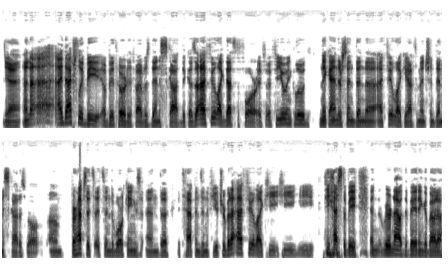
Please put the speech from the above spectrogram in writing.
Yeah, and I, would actually be a bit hurt if I was Dennis Scott because I feel like that's the four. If if you include Nick Anderson, then uh, I feel like you have to mention Dennis Scott as well. Um, perhaps it's it's in the workings and uh, it happens in the future, but I, I, feel like he, he he he has to be. And we're now debating about a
